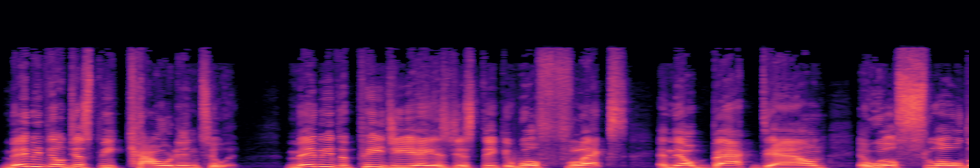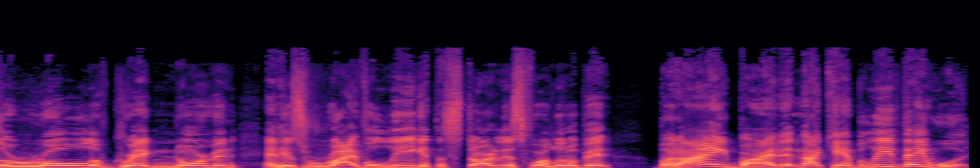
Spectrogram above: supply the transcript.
maybe they'll just be cowered into it. Maybe the PGA is just thinking we'll flex and they'll back down and we'll slow the roll of Greg Norman and his rival league at the start of this for a little bit. But I ain't buying it and I can't believe they would.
